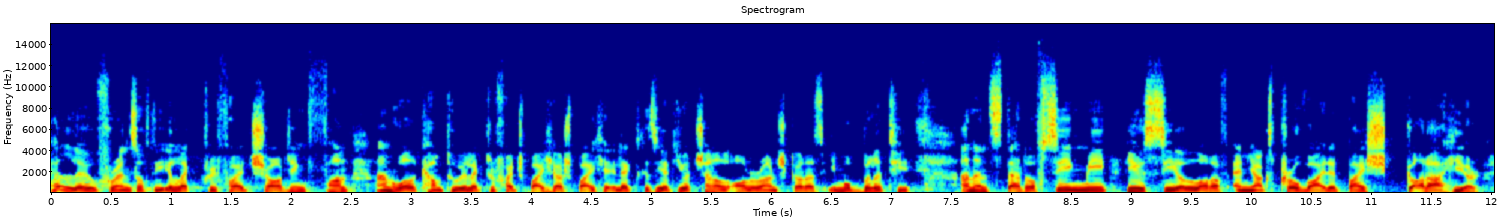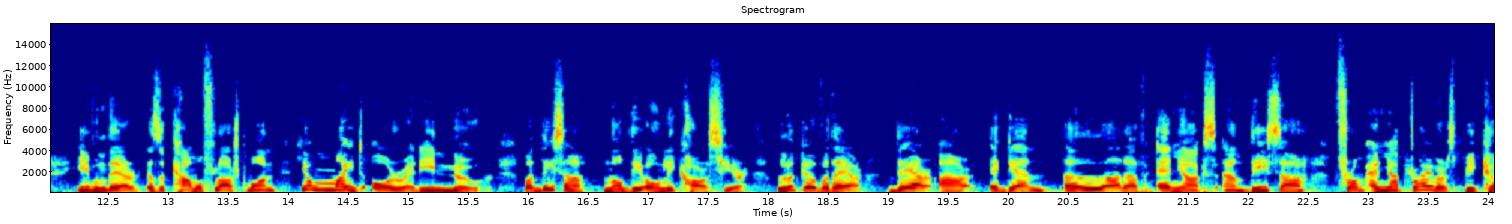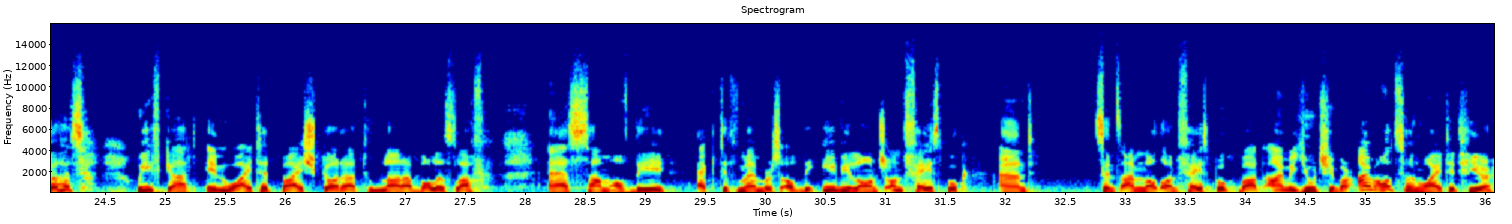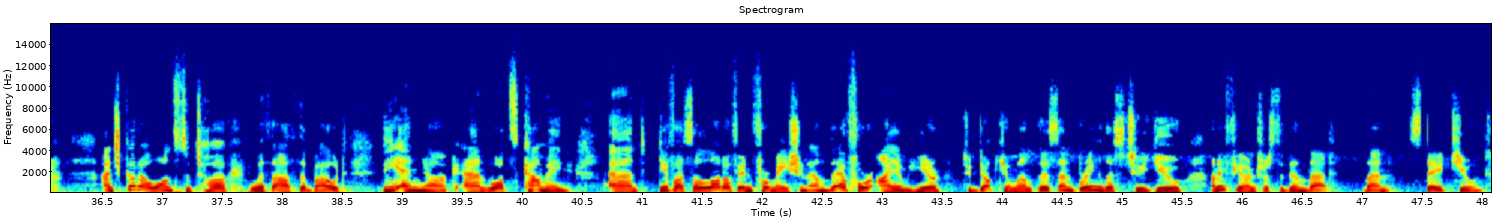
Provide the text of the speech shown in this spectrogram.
Hello, friends of the electrified charging fun, and welcome to Electrified Speicher, Speicher Elektrisiert, your channel all around Skoda's e-mobility. And instead of seeing me, you see a lot of Enyaqs provided by Skoda here. Even there is a camouflaged one you might already know. But these are not the only cars here. Look over there. There are again a lot of Enyaqs, and these are from Enyaq drivers because we've got invited by Skoda to Mlada Boleslav as some of the active members of the EV launch on Facebook. And since I'm not on Facebook, but I'm a YouTuber, I'm also invited here. And Skoda wants to talk with us about the Enyaq and what's coming and give us a lot of information. And therefore, I am here to document this and bring this to you. And if you're interested in that, then stay tuned.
